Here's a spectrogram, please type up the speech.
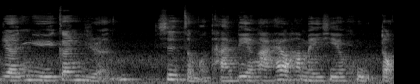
人鱼跟人是怎么谈恋爱，还有他们一些互动，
